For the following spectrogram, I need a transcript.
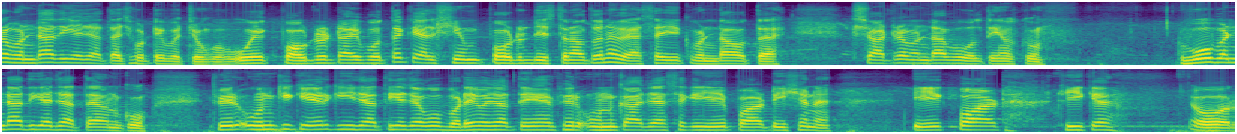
ونڈا دیا جاتا ہے چھوٹے بچوں کو۔ وہ ایک پاؤڈر ٹائپ ہوتا ہے کیلشیم پاؤڈر جس طرح ہوتا ہے نا، ویسا ہی ایک ونڈا ہوتا ہے۔ اسٹارٹر ونڈا بولتے ہیں اس کو۔ وہ ونڈا دیا جاتا ہے ان کو۔ پھر ان کی کیئر کی جاتی ہے، جب وہ بڑے ہو جاتے ہیں، پھر ان کا جیسے کہ یہ پارٹیشن ہے، ایک پارٹ ٹھیک ہے، اور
